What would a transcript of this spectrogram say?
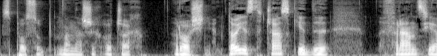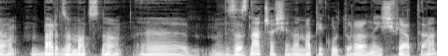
sposób na naszych oczach rośnie. To jest czas, kiedy Francja bardzo mocno e, zaznacza się na mapie kulturalnej świata.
